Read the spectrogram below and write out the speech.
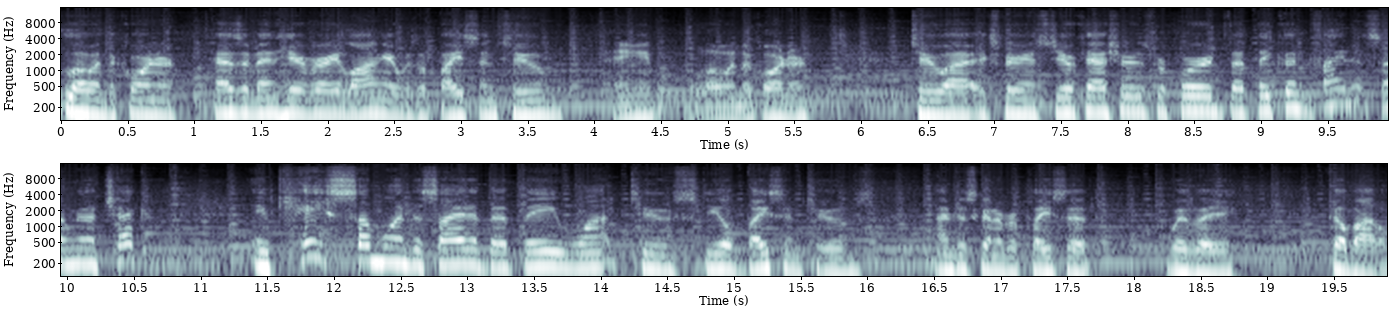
low in the corner. Hasn't been here very long. It was a bison tube hanging low in the corner. Two uh, experienced geocachers reported that they couldn't find it, so I'm going to check in case someone decided that they want to steal bison tubes. I'm just going to replace it with a pill bottle.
